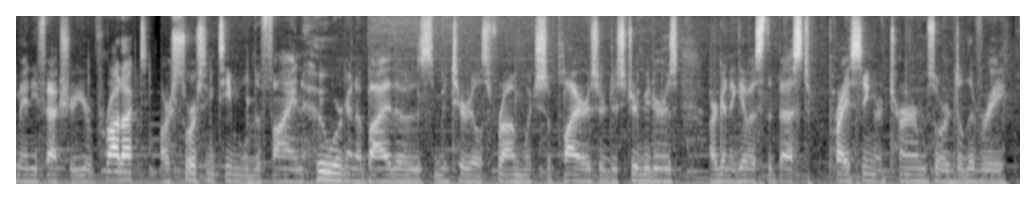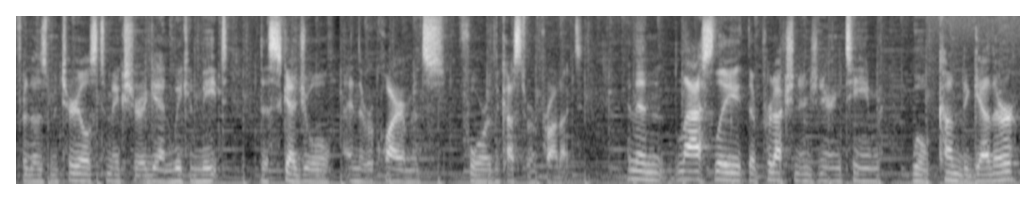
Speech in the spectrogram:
manufacture your product, our sourcing team will define who we're going to buy those materials from, which suppliers or distributors are going to give us the best pricing or terms or delivery for those materials to make sure, again, we can meet the schedule and the requirements for the customer product. And then lastly, the production engineering team will come together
